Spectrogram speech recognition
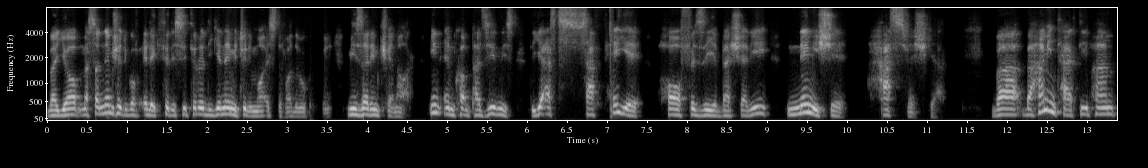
و یا مثلا نمیشه دیگه گفت الکتریسیتی رو دیگه نمی‌تونیم ما استفاده بکنیم. می‌ذاریم کنار. این امکان پذیر نیست. دیگه از صفحه حافظه بشری نمیشه حذفش کرد. و به همین ترتیب هم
